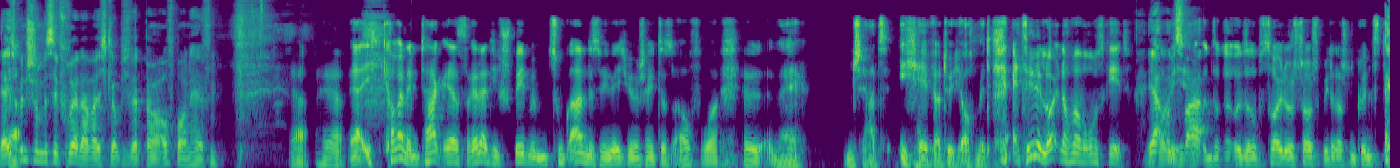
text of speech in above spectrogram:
Ja, ich Ja. bin schon ein bisschen früher da, weil ich glaube, ich werde beim Aufbauen helfen. Ja, ja. Ja, ich komme an dem Tag erst relativ spät mit dem Zug an, deswegen werde ich mir wahrscheinlich das auf. Äh, nee, ein Scherz. Ich helfe natürlich auch mit. Erzähl den Leuten noch mal, worum es geht. Ja, und zwar- unsere, unsere pseudo-schauspielerischen Künste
